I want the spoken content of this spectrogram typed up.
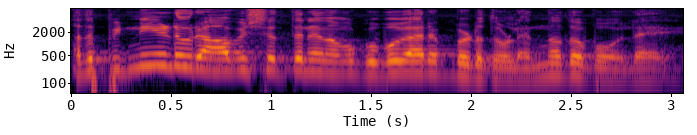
അത് പിന്നീട് ഒരു ആവശ്യത്തിനെ നമുക്ക് ഉപകാരപ്പെടുത്തുള്ളൂ. എന്നതുപോലെ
